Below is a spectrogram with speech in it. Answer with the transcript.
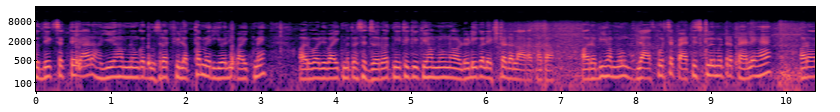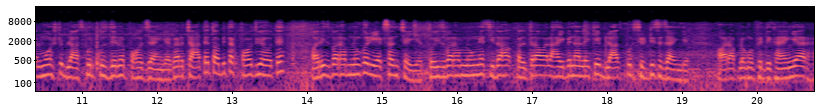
तो देख सकते हैं यार, ये हम लोगों का दूसरा फिलअप था मेरी वाली बाइक में। और वाली बाइक में तो ऐसे ज़रूरत नहीं थी क्योंकि हम लोग ने ऑलरेडी कल एक्स्ट्रा डला रखा था। और अभी हम लोग बिलासपुर से 35 किलोमीटर पहले हैं और ऑलमोस्ट बिलासपुर कुछ देर में पहुँच जाएँगे। अगर चाहते तो अभी तक पहुँच गए होते और इस बार हम लोग को रिएक्शन चाहिए। तो इस बार हम लोग ने सीधा कल्तरा वाला हाईवे ना लेके बिलासपुर सिटी से जाएँगे और आप लोगों को फिर दिखाएँगे यार,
